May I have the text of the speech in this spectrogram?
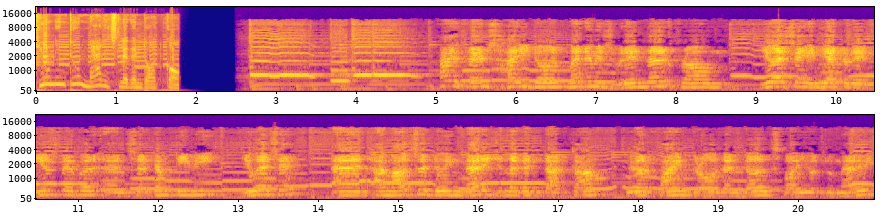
Tune into marriagelagan.com. Hi friends, you doing? My name is Virender from USA India Today newspaper and Sargam TV USA and I'm also doing marriagelagan.com. We will find girls and girls for you to marry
